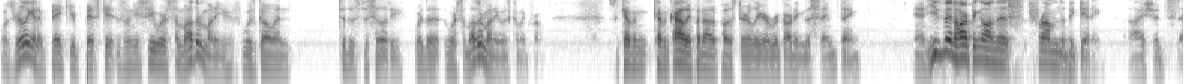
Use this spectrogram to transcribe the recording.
what's really going to bake your biscuit is when you see where some other money was going to this facility, where the where some other money was coming from. So Kevin Kevin Kiley put out a post earlier regarding the same thing, and he's been harping on this from the beginning. I should say.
